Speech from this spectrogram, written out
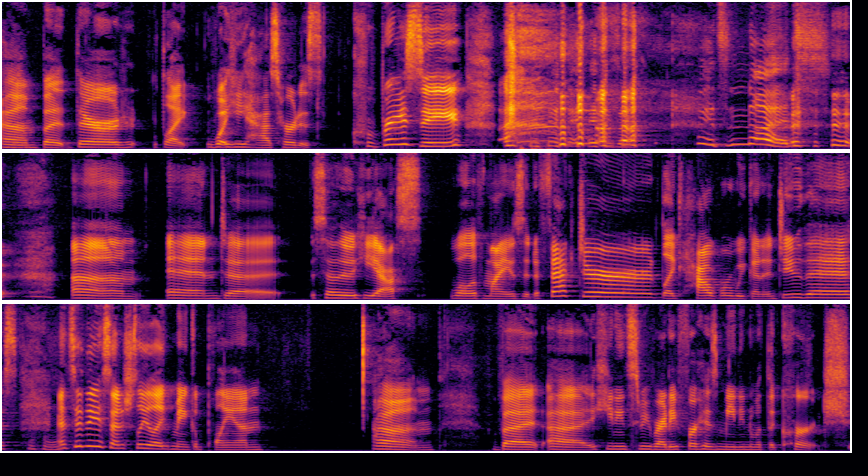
Um, but they're like what he has heard is crazy. it's, like, it's nuts. Um, and uh, so he asks, well, if Maya's a defector, like, how were we going to do this? And so they essentially, like, make a plan. Um, but uh, he needs to be ready for his meeting with the Kerch.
